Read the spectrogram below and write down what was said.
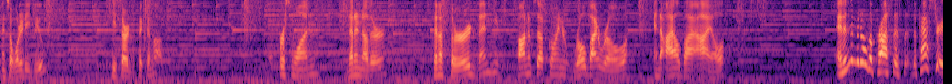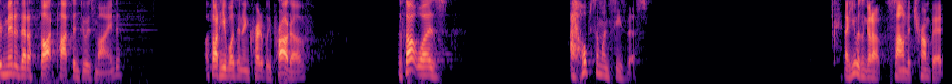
And so, what did he do? He started to pick them up. First one, then another, then a third. Then he found himself going row by row and aisle by aisle. And in the middle of the process, the pastor admitted that a thought popped into his mind, a thought he wasn't incredibly proud of. The thought was, I hope someone sees this. Now, he wasn't going to sound a trumpet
